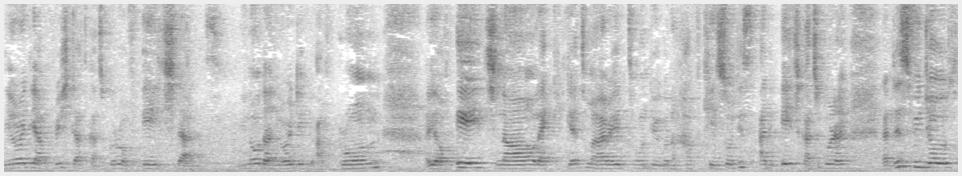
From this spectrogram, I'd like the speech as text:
they already have reached that category of age that you know that you already have grown. You're of age now like you get married one day you're gonna have kids. So this are the age category that these videos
